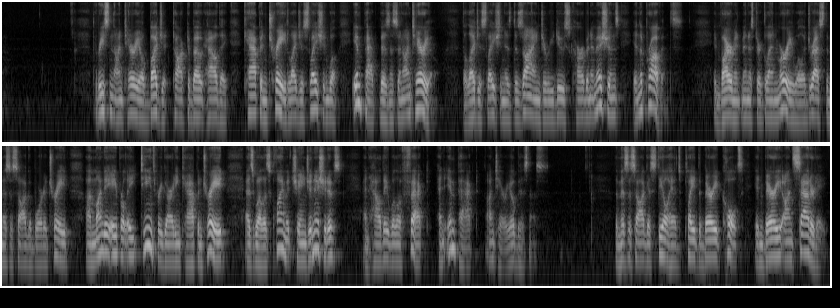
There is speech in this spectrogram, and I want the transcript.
The recent Ontario budget talked about how the cap and trade legislation will impact business in Ontario. The legislation is designed to reduce carbon emissions in the province. Environment Minister Glenn Murray will address the Mississauga Board of Trade on Monday, April 18th regarding cap and trade, as well as climate change initiatives and how they will affect and impact Ontario business. The Mississauga Steelheads played the Barrie Colts in Barrie on Saturday,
